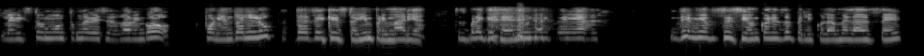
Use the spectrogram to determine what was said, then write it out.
la he visto un montón de veces. La vengo poniendo en loop desde que estoy en primaria. Entonces, para que se den una idea de mi obsesión con esa película, me la sé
